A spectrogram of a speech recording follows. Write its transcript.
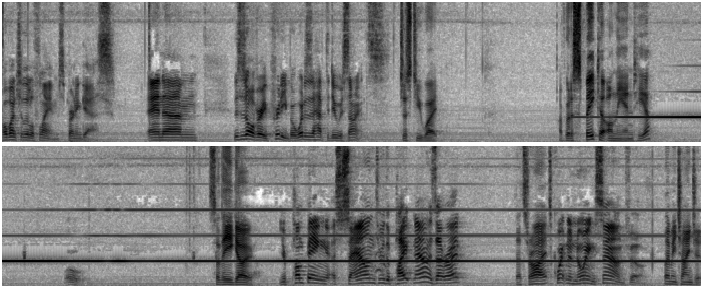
whole bunch of little flames burning gas. And um, this is all very pretty, but what does it have to do with science? Just you wait. I've got a speaker on the end here. Whoa. So there you go. You're pumping a sound through the pipe now, is that right? That's right. It's quite an annoying sound, Phil. Let me change it.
